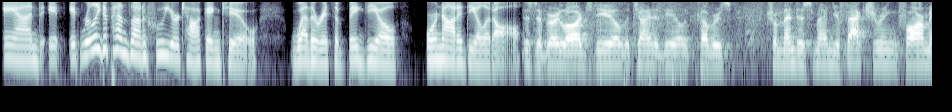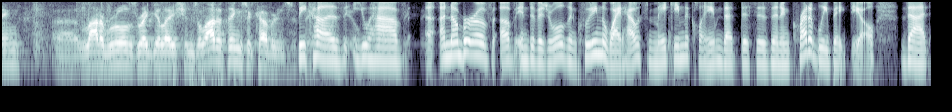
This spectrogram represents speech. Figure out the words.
and it, it really depends on who you're talking to, whether it's a big deal or not a deal at all. This is a very large deal, the China deal. It covers tremendous manufacturing, farming, uh, a lot of rules, regulations, a lot of things are covered. It's a big because you have a- number of, of individuals, including the White House, making the claim that this is an incredibly big deal, that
